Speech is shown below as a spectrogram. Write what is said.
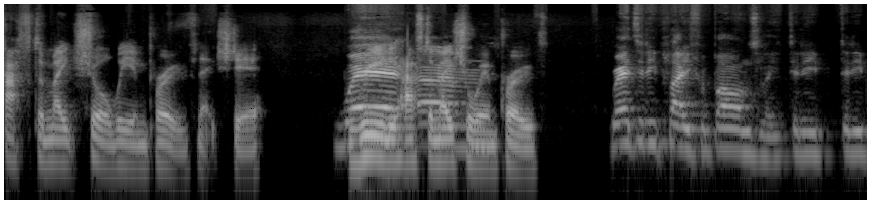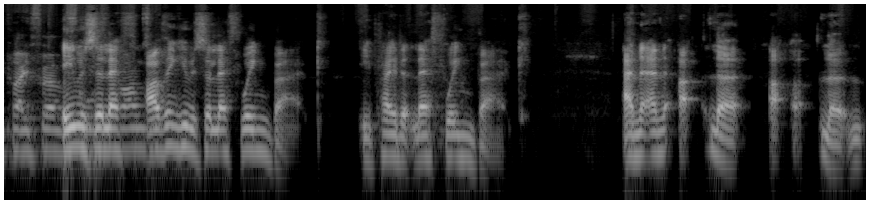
have to make sure we improve next year. Where, really have to make um, sure we um, improve. Where did he play for Barnsley? Did he did he play further? He was a left. I think he was a left wing back. He played at left wing back. And and uh, look, uh, uh look,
